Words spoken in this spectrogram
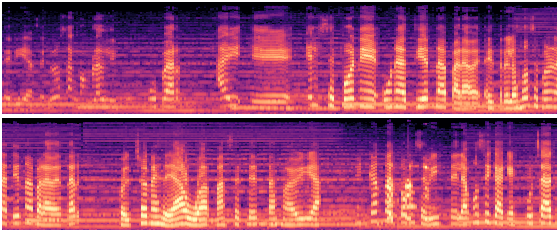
sería. Se cruzan con Bradley Cooper. Hay, eh, él se pone una tienda para, entre los dos se pone una tienda para vender colchones de agua, más 70 no había. Me encanta cómo se viste, la música que escuchan.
